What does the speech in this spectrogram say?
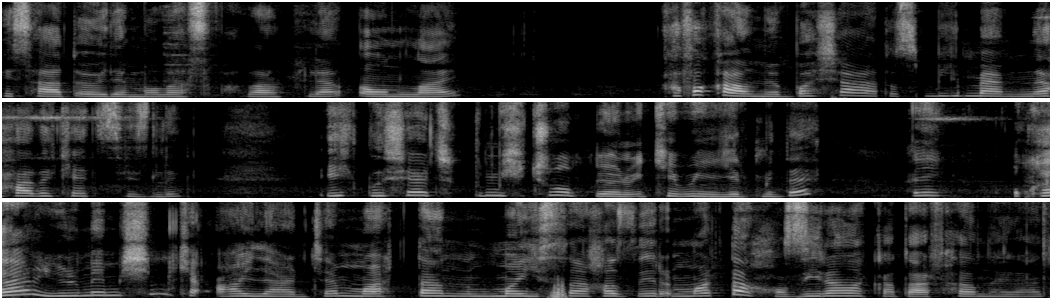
Bir saat öğle molası falan filan online. Kafa kalmıyor. Baş ağrısı bilmem ne hareketsizlik. İlk dışarı çıktığımı hiç unutmuyorum 2020'de. Hani o kadar yürümemişim ki aylarca. Mart'tan Mayıs'a, Haziran, Mart'tan Haziran'a kadar falan herhalde.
